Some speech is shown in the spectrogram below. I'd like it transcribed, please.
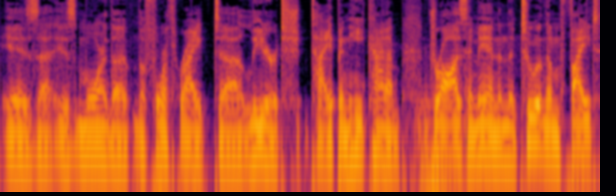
is uh, is more the the forthright uh, leader t- type, and he kind of draws him in, and the two of them fight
